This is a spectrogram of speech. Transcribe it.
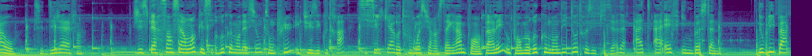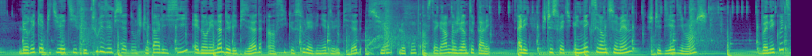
Waouh, c'est déjà la fin. J'espère sincèrement que ces recommandations t'ont plu et que tu les écouteras. Si c'est le cas, retrouve-moi sur Instagram pour en parler ou pour me recommander d'autres épisodes at AF in Boston. N'oublie pas, le récapitulatif de tous les épisodes dont je te parle ici est dans les notes de l'épisode ainsi que sous la vignette de l'épisode sur le compte Instagram dont je viens de te parler. Allez, je te souhaite une excellente semaine, je te dis à dimanche. Bonne écoute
